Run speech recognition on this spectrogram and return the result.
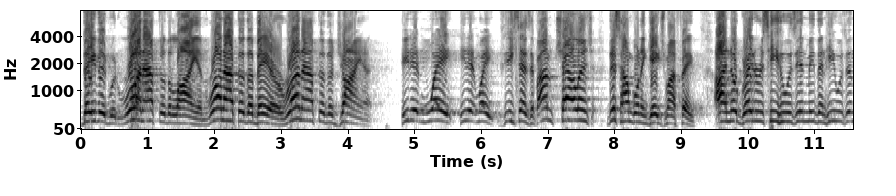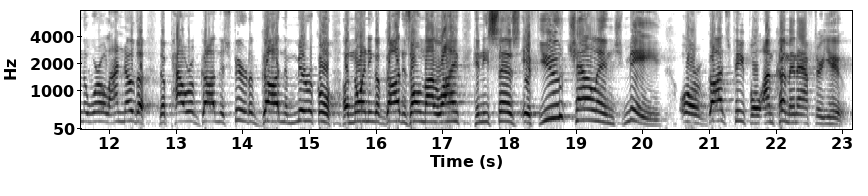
David would run after the lion, run after the bear, run after the giant. He didn't wait. He didn't wait. He says, if I'm challenged, this I'm going to engage my faith. I know greater is he who is in me than he was in the world. I know the, the power of God and the Spirit of God and the miracle anointing of God is on my life. And he says, if you challenge me or God's people, I'm coming after you.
